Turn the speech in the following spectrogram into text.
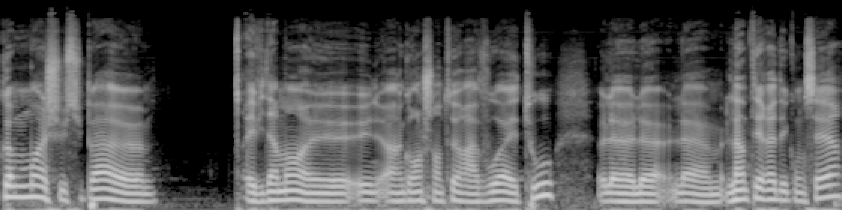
comme moi, je suis pas. euh, évidemment euh, une- un grand chanteur à voix et tout. L'intérêt des concerts,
